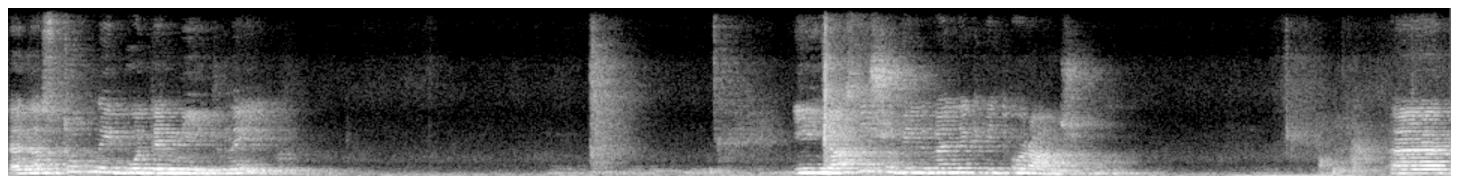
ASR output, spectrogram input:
Е, наступний буде мідний. І ясно, що він виник від оранжевого. Е,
